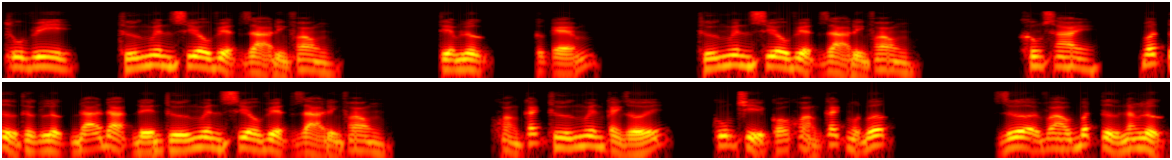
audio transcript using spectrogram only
Tu vi, thứ nguyên siêu việt giả đình phong. Tiềm lực, cực kém. Thứ nguyên siêu việt giả đình phong. Không sai, bất tử thực lực đã đạt đến thứ nguyên siêu việt giả đình phong khoảng cách thứ nguyên cảnh giới cũng chỉ có khoảng cách một bước. Dựa vào bất tử năng lực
